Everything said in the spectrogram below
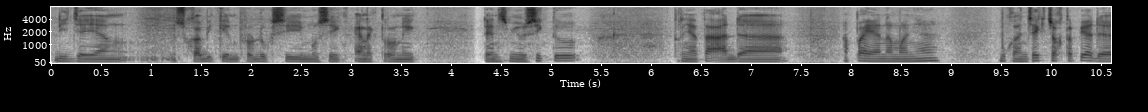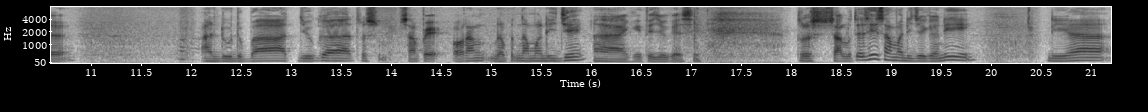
DJ yang suka bikin produksi musik elektronik dance music tuh ternyata ada apa ya namanya bukan cekcok tapi ada adu debat juga terus sampai orang dapat nama DJ nah gitu juga sih. Terus salutnya sih sama DJ Gandhi. Dia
